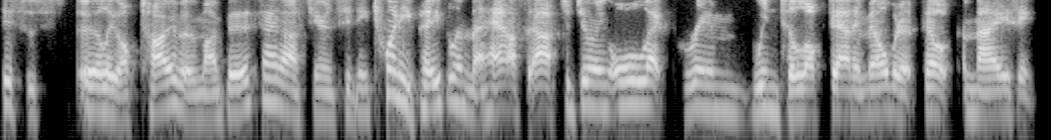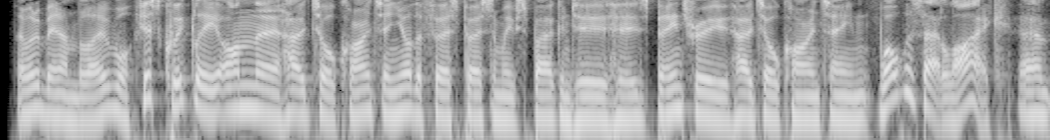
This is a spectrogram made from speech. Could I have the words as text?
This was early October, my birthday last year in Sydney. 20 people in the house after doing all that grim winter lockdown in Melbourne. It felt amazing. That would have been unbelievable. Just quickly on the hotel quarantine, you're the first person we've spoken to who's been through hotel quarantine. What was that like? Um,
